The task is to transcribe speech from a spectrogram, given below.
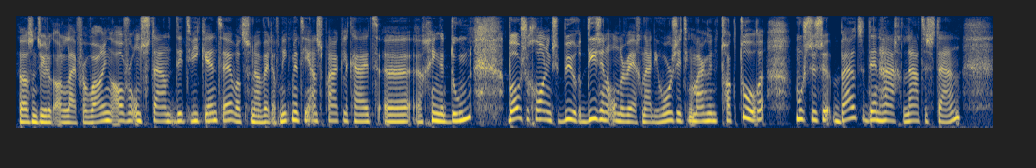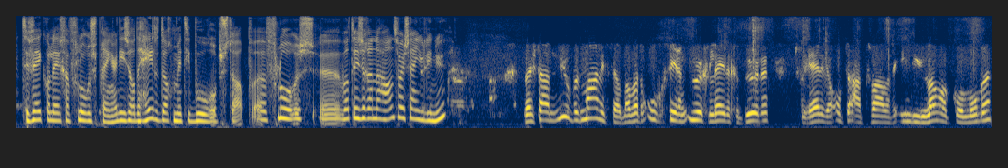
Er was natuurlijk allerlei verwarring over ontstaan dit weekend... Hè, wat ze nou wel of niet met die aansprakelijkheid gingen doen. Boze Buren die zijn onderweg naar die hoorzitting... maar hun tractoren moesten ze buiten Den Haag laten staan. TV-collega Floris Sprenger die is al de hele dag met die boeren op stap. Eh, Floris, eh, wat is er aan de hand? Waar zijn jullie nu? Wij staan nu op het Malieveld, maar wat er ongeveer een uur geleden gebeurde... we reden weer op de A12 in die lange kolonne...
